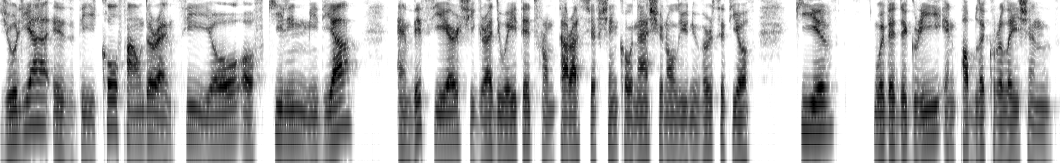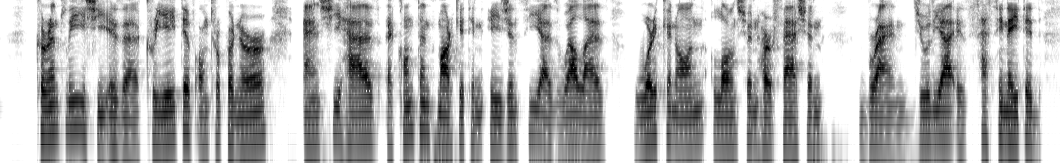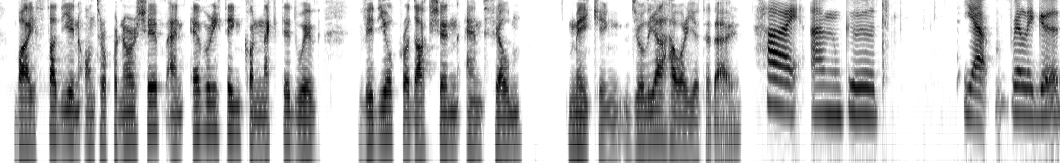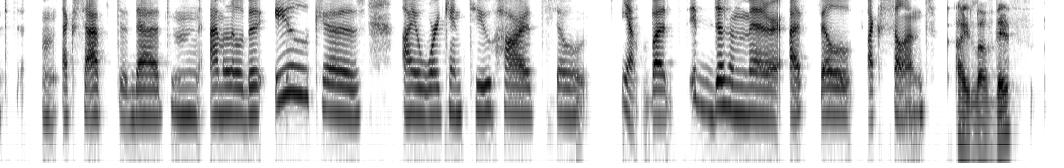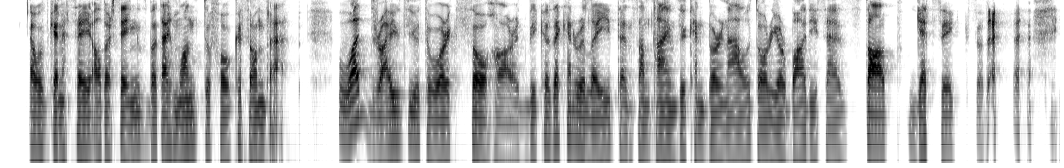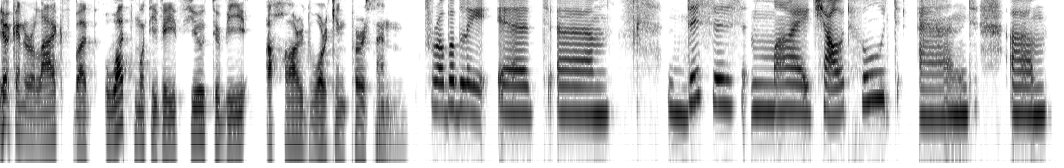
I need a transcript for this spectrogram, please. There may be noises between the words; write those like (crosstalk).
Julia is the co founder and CEO of Kilin Media. And this year, she graduated from Taras Shevchenko National University of Kiev with a degree in public relations. Currently, she is a creative entrepreneur and she has a content marketing agency as well as working on launching her fashion brand. Julia is fascinated by studying entrepreneurship and everything connected with video production and film making. Julia, how are you today? Hi, I'm good. Yeah, really good. Um, except that um, I'm a little bit ill because I working too hard. So yeah, but it doesn't matter. I feel excellent. I love this. I was going to say other things, but I want to focus on that. What drives you to work so hard? Because I can relate, and sometimes you can burn out, or your body says, stop, get sick, (laughs) so that you can relax. But what motivates you to be a hard-working person? Probably it. Um, this is my childhood, and um,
